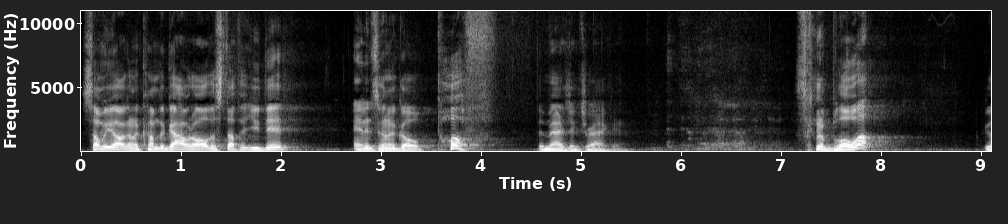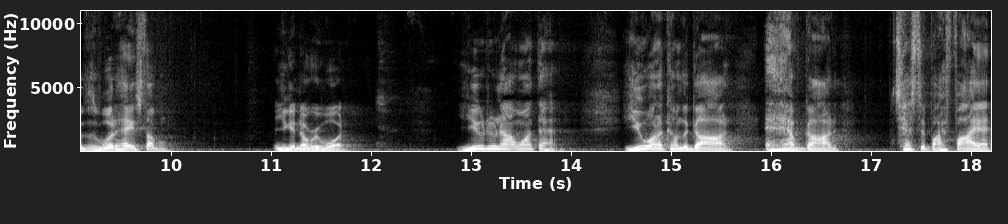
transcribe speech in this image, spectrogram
Some of y'all are going to come to God with all the stuff that you did, and it's going to go poof, the magic dragon. It's going to blow up because it's wood, hay, stubble, and you get no reward. You do not want that. You want to come to God and have God tested by fire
